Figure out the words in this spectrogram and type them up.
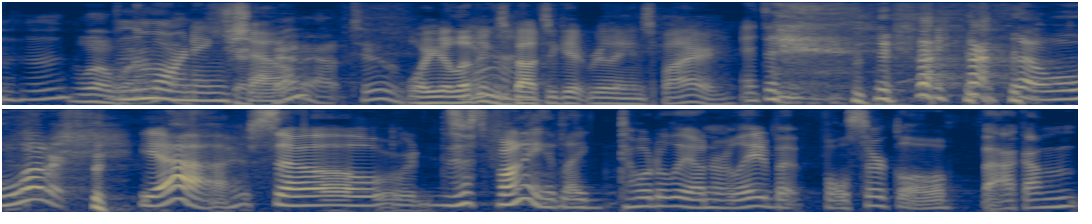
Mm-hmm. Well, In the morning check show. that out too. Well, your living's Yeah. about to get really inspired. It's I love it. yeah. So just funny, like totally unrelated, but full circle back on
